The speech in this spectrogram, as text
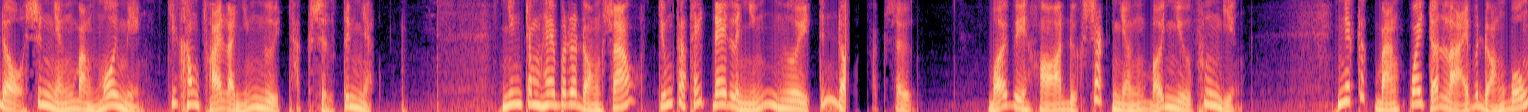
đồ xưng nhận bằng môi miệng, chứ không phải là những người thật sự tin nhận. Nhưng trong Hebrew đoạn 6, chúng ta thấy đây là những người tín đồ thật sự, bởi vì họ được xác nhận bởi nhiều phương diện. Nếu các bạn quay trở lại với đoạn 4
